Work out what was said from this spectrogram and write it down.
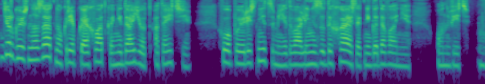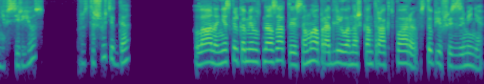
Дергаюсь назад, но крепкая хватка не дает отойти. Хлопаю ресницами, едва ли не задыхаясь от негодования. Он ведь не всерьез? Просто шутит, да? Лана, несколько минут назад ты сама продлила наш контракт пары, вступившись за меня.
